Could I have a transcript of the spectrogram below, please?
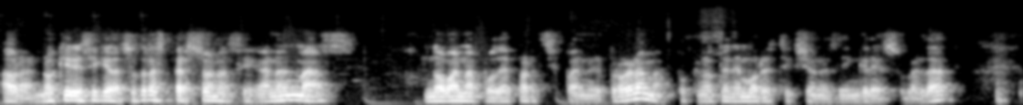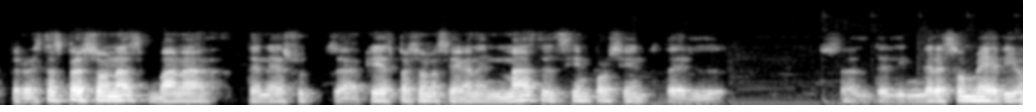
Ahora, no quiere decir que las otras personas que ganan más no van a poder participar en el programa, porque no tenemos restricciones de ingreso, ¿verdad? Pero estas personas van a tener, aquellas personas que ganen más del 100% del, o sea, del ingreso medio,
